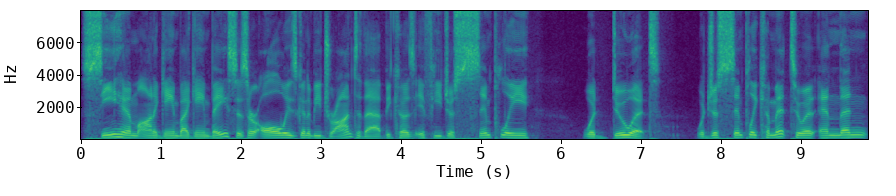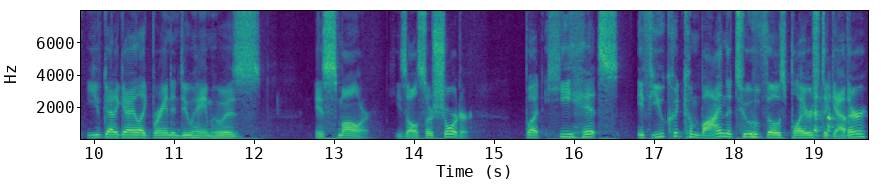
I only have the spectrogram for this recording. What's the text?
see him on a game by game basis are always going to be drawn to that because if he just simply would do it, would just simply commit to it, and then you've got a guy like Brandon Duhaime who is is smaller. He's also shorter, but he hits if you could combine the two of those players together,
